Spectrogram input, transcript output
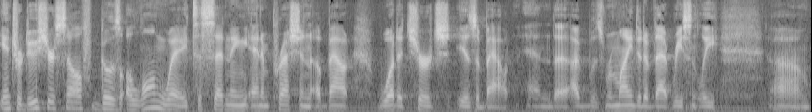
introduce yourself goes a long way to setting an impression about what a church is about. And uh, I was reminded of that recently. Um,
